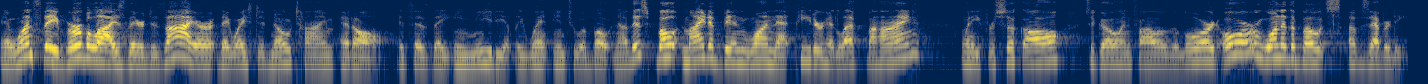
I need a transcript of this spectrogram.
And once they verbalized their desire, they wasted no time at all. It says they immediately went into a boat. Now, this boat might have been one that Peter had left behind when he forsook all to go and follow the Lord, or one of the boats of Zebedee,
